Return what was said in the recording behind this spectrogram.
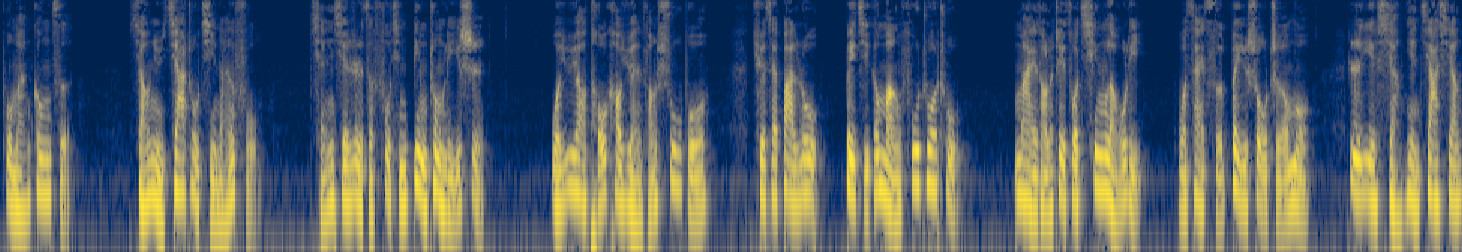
不瞒公子，小女家住济南府，前些日子父亲病重离世，我欲要投靠远房叔伯，却在半路被几个莽夫捉住，卖到了这座青楼里。我在此备受折磨，日夜想念家乡，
